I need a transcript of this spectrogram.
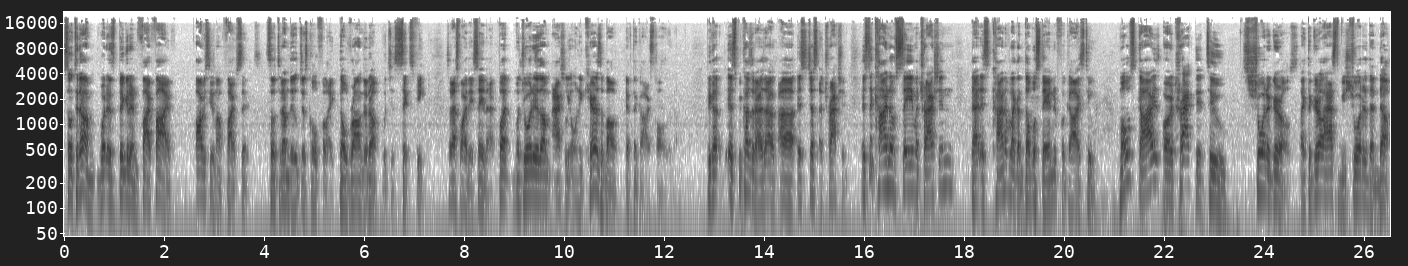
so to them, what is bigger than five five, obviously is not five six. So to them, they'll just go for like they'll round it up, which is six feet. So that's why they say that. But majority of them actually only cares about if the guy's taller because it's because of that. Uh, uh, it's just attraction. It's the kind of same attraction that is kind of like a double standard for guys too. Most guys are attracted to shorter girls. Like the girl has to be shorter than them.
